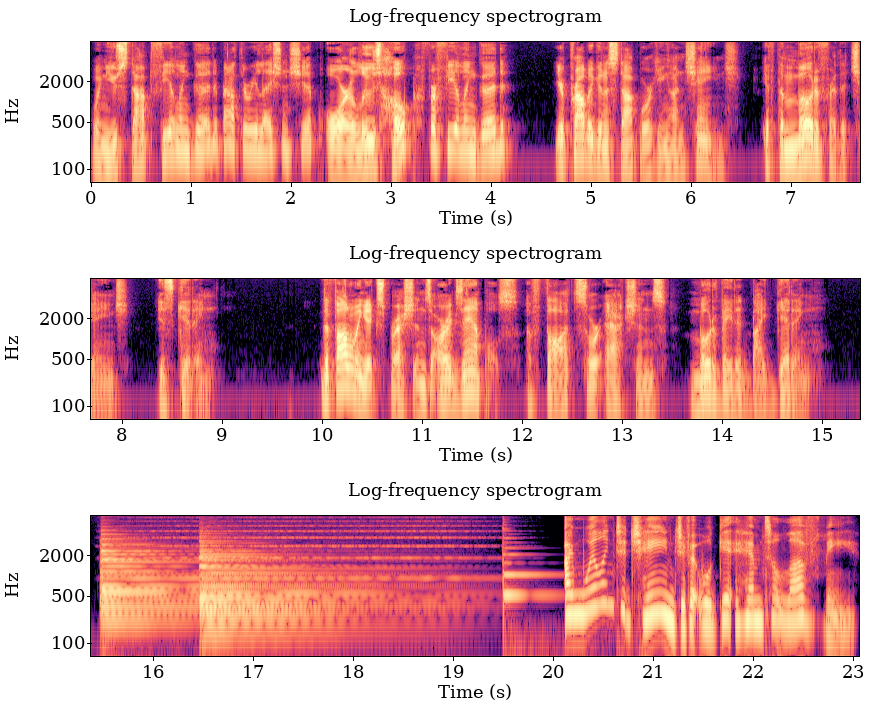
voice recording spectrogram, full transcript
When you stop feeling good about the relationship or lose hope for feeling good, you're probably going to stop working on change if the motive for the change is getting. The following expressions are examples of thoughts or actions motivated by getting. I'm willing to change if it will get him to love me.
